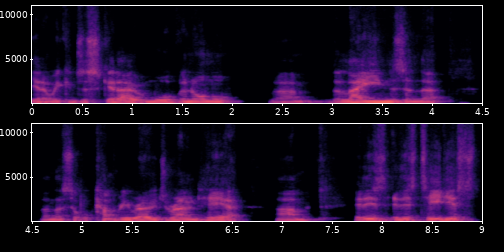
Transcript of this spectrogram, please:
you know, we can just get out and walk the normal, um, the lanes and the and the sort of country roads around here. Um, it is it is tedious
